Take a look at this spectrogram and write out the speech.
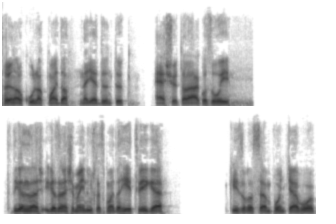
hogyan alakulnak majd a negyed döntők első találkozói. Tehát igazán, igazán eseménydús lesz majd a hétvége, kézabda szempontjából,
